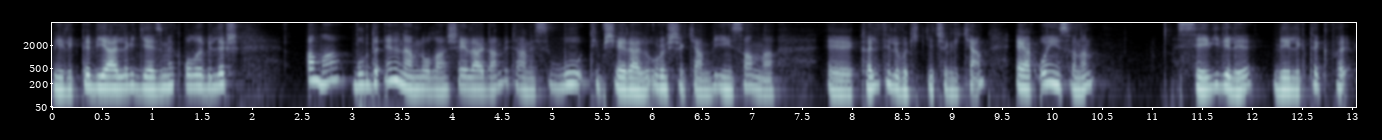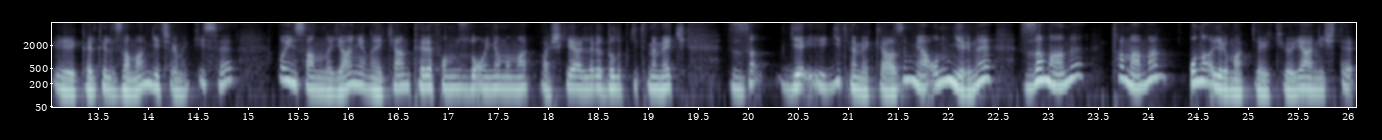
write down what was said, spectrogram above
birlikte bir yerleri gezmek olabilir. Ama burada en önemli olan şeylerden bir tanesi bu tip şeylerle uğraşırken bir insanla e, kaliteli vakit geçirirken eğer o insanın sevgi dili birlikte e, kaliteli zaman geçirmek ise o insanla yan yanayken telefonunuzda oynamamak, başka yerlere dalıp gitmemek, gitmemek lazım. Yani onun yerine zamanı tamamen ona ayırmak gerekiyor. Yani işte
